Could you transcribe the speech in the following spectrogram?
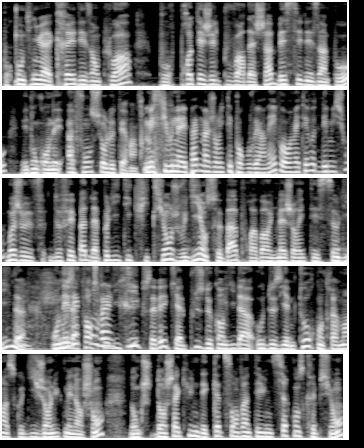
pour continuer à créer des emplois, pour protéger le pouvoir d'achat, baisser les impôts, et donc on est à fond sur le terrain. Mais si vous n'avez pas de majorité pour gouverner, vous remettez votre démission? Moi, je ne fais pas de la politique fiction. Je vous dis, on se bat pour avoir une majorité solide. Mmh. On est la force politique, vous savez, qui a le plus de candidats au deuxième tour, contrairement à ce que dit Jean-Luc Mélenchon. Donc, dans chacune des 421 circonscriptions,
